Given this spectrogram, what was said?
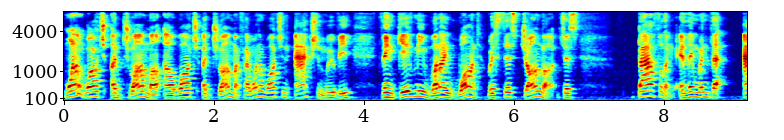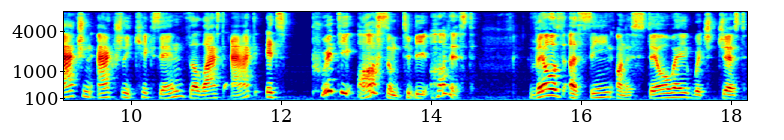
want to watch a drama, I'll watch a drama. If I want to watch an action movie, then give me what I want with this genre. Just baffling. And then when the action actually kicks in, the last act, it's pretty awesome to be honest. There was a scene on a stairway which just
